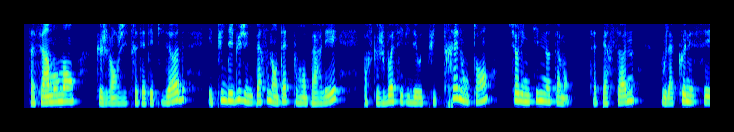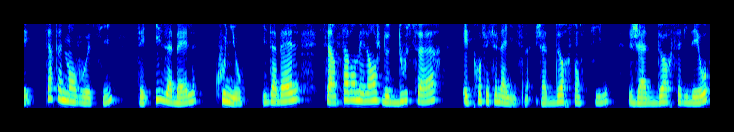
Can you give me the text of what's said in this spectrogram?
Ça fait un moment que je vais enregistrer cet épisode et depuis le début j'ai une personne en tête pour en parler parce que je vois ces vidéos depuis très longtemps, sur LinkedIn notamment. Cette personne, vous la connaissez certainement vous aussi, c'est Isabelle Cugnot. Isabelle, c'est un savant mélange de douceur et de professionnalisme. J'adore son style, J'adore ses vidéos,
